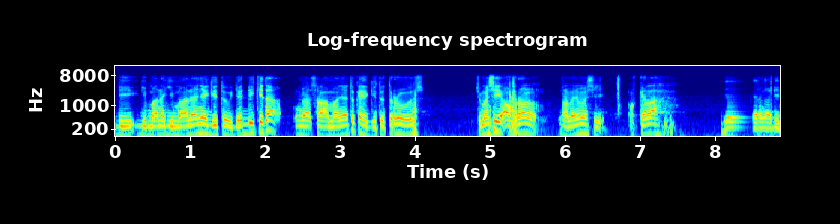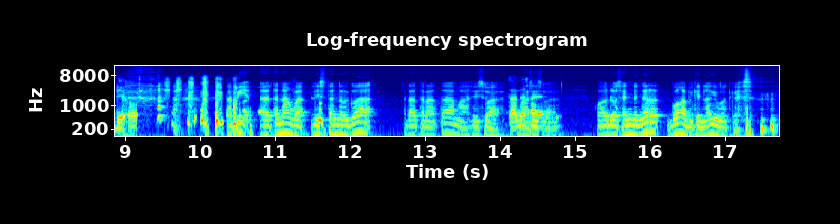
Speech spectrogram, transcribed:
di gimana gimananya gitu jadi kita nggak selamanya tuh kayak gitu terus cuma sih overall selama ini masih oke lah biar nggak di do Tapi eh, tenang, Pak. Listener gua rata-rata mahasiswa. Tanda mahasiswa. Kalau dosen denger, gua nggak bikin lagi podcast.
